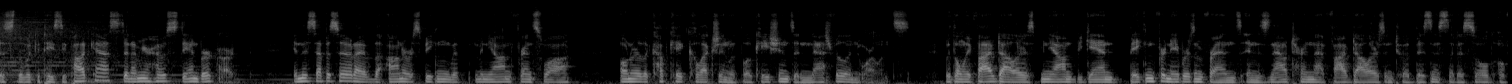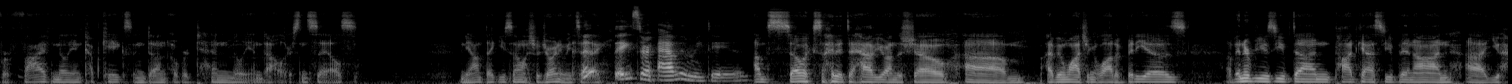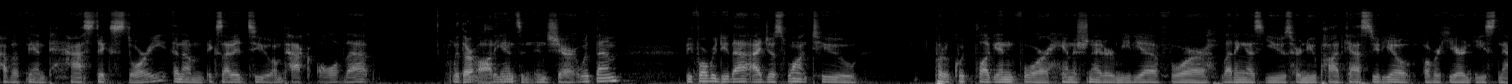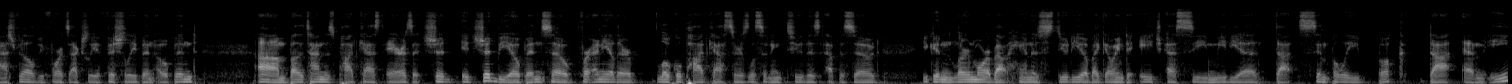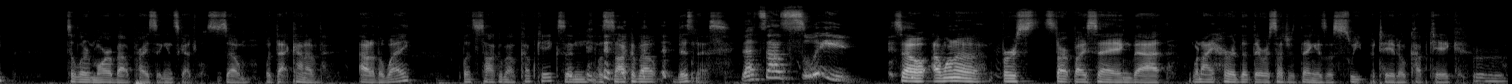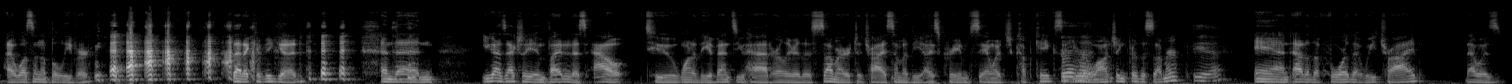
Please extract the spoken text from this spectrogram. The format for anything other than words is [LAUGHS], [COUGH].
This is the Wicked Tasty Podcast, and I'm your host, Dan Burkhardt. In this episode, I have the honor of speaking with Mignon Francois, owner of the Cupcake Collection with locations in Nashville and New Orleans. With only $5, Mignon began baking for neighbors and friends and has now turned that $5 into a business that has sold over 5 million cupcakes and done over $10 million in sales. Mignon, thank you so much for joining me today. [LAUGHS] Thanks for having me, Dan. I'm so excited to have you on the show. Um, I've been watching a lot of videos of interviews you've done, podcasts you've been on. Uh, you have a fantastic story, and I'm excited to unpack all of that with our audience and, and share it with them. Before we do that, I just want to put a quick plug in for Hannah Schneider Media for letting us use her new podcast studio over here in East Nashville before it's actually officially been opened. Um, by the time this podcast airs, it should it should be open. So for any other local podcasters listening to this episode, you can learn more about Hannah's studio by going to hscmedia.simplybook.me to learn more about pricing and schedules. So with that kind of out of the way, let's talk about cupcakes and let's talk about [LAUGHS] business. That sounds sweet. So I want to first start by saying that when I heard that there was such a thing as a sweet potato cupcake, mm-hmm. I wasn't a believer [LAUGHS] that it could be good. And then you guys actually invited us out to one of the events you had earlier this summer to try some of the ice cream sandwich cupcakes that uh-huh. you were uh-huh. launching for the summer. Yeah. And out of the four that we tried, that was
